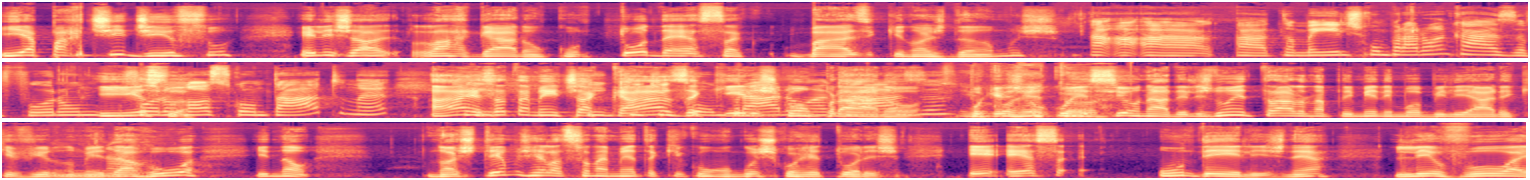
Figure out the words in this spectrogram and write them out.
E a partir disso, eles já largaram com toda essa base que nós damos. Ah, ah, ah, também eles compraram a casa, foram, Isso. foram nosso contato, né? Ah, Que- exatamente, a que- que- casa que, eles compraram. Porque o eles não conheciam nada. Eles não entraram na primeira imobiliária que viram no meio Não. da rua. E não. Nós temos relacionamento aqui com alguns corretores. E essa, um deles, né, levou a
